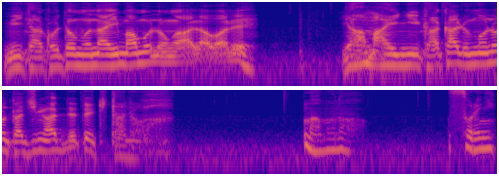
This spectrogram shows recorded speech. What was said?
見たこともない魔物が現れ病にかかる者たちが出てきたのは。魔物それに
